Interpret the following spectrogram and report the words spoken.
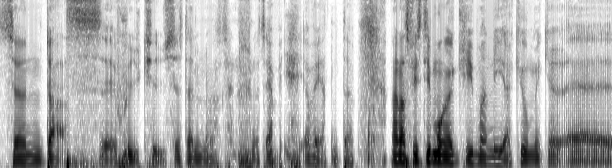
söndagssjukhuset eller något, jag vet, jag vet inte. Annars finns det många grymma nya komiker. Eh,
